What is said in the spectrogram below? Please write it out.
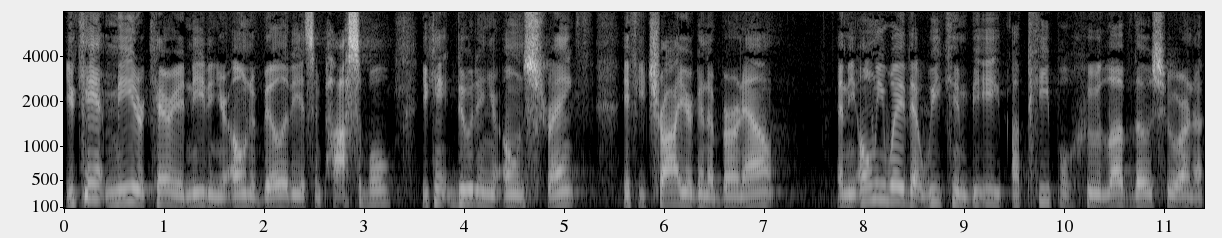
You can't meet or carry a need in your own ability, it's impossible. You can't do it in your own strength. If you try, you're going to burn out. And the only way that we can be a people who love those who are in a,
